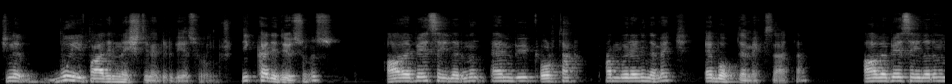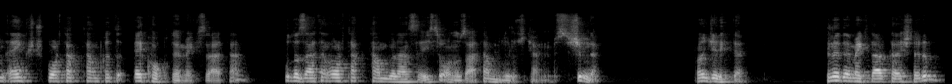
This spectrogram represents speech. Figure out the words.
Şimdi bu ifadenin eşitliği nedir diye sorulmuş. Dikkat ediyorsunuz. A ve B sayılarının en büyük ortak tam böleni demek EBOB demek zaten. A ve B sayılarının en küçük ortak tam katı EKOK demek zaten. Bu da zaten ortak tam bölen sayısı onu zaten buluruz kendimiz. Şimdi öncelikle şu ne demekti arkadaşlarım?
